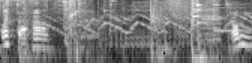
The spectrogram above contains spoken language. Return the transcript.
What the hell? Throw me.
